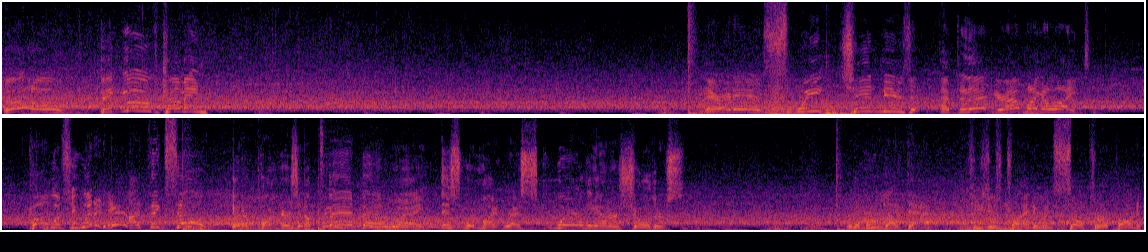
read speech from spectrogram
Uh-oh, big move There it is. Sweet chin music. After that, you're out like a light. Cole, will she win it here? I think so. And her partner's in a bad, bad way. This one might rest squarely on her shoulders. With a move like that, she's just trying to insult her opponent.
